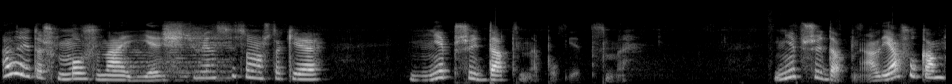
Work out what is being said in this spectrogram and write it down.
Ale je też można jeść, więc nie są aż takie nieprzydatne, powiedzmy. Nieprzydatne, ale ja szukam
